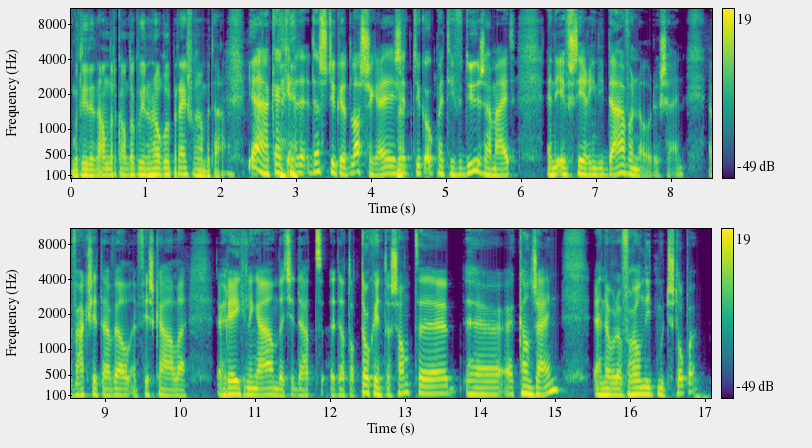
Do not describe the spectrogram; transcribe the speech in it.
moet hij er aan de andere kant ook weer een hogere prijs voor gaan betalen. Ja, kijk, eh, dat is natuurlijk het lastige. Hè. Je zit natuurlijk ook met die verduurzaamheid en de investeringen die daarvoor nodig zijn. En vaak zit daar wel een fiscale regeling aan dat je dat, dat, dat toch interessant eh, eh, kan zijn. En dat we er vooral niet moeten stoppen.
